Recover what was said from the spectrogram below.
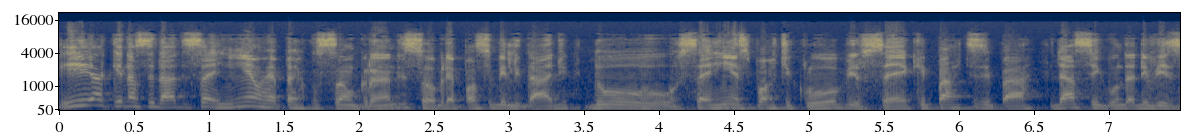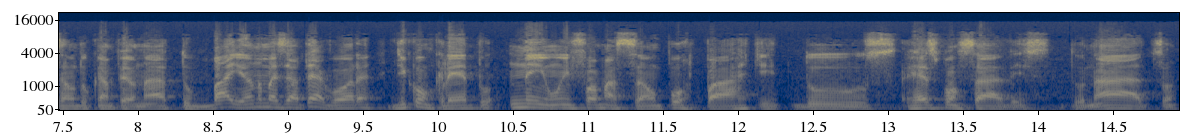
E aqui na cidade de Serrinha, uma repercussão grande sobre a possibilidade do Serrinha Esporte Clube, o SEC, participar da segunda divisão do Campeonato Baiano, mas até agora de de concreto nenhuma informação por parte dos responsáveis, do Natson,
